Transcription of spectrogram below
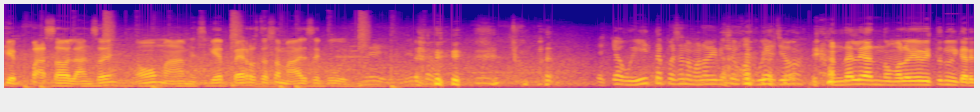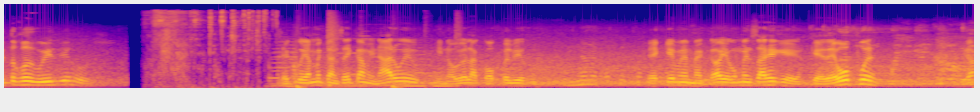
Qué pasado lanza, eh. No mames, qué perro está esa madre ese güey. Es que agüita, pues nomás lo había visto en Hot Wheels yo. Ándale, nomás lo había visto en el carrito Hot Wheels, viejo. Seco, ya me cansé de caminar, güey, y no veo la copa, el viejo. No copies, Es que me, me acaba de llegar un mensaje que, que debo, pues. Mira.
